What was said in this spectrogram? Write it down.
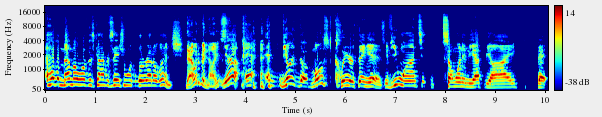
have a memo of his conversation with Loretta Lynch? That would have been nice. Yeah, and, and the only, the most clear thing is if you want someone in the FBI that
